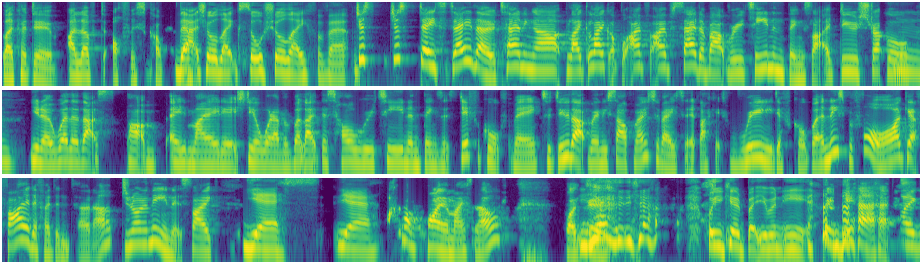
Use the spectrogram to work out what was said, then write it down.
Like I do. I loved office culture The actual like social life of it. just just day to day though turning up like like i've i've said about routine and things like i do struggle Mm. you know whether that's part of my adhd or whatever but like this whole routine and things it's difficult for me to do that really self-motivated like it's really difficult but at least before I'd get fired if i didn't turn up do you know what i mean it's like Yes. Yeah. i can't fire myself Well, Yeah. Yeah. Well, you could, but you wouldn't eat. yeah like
